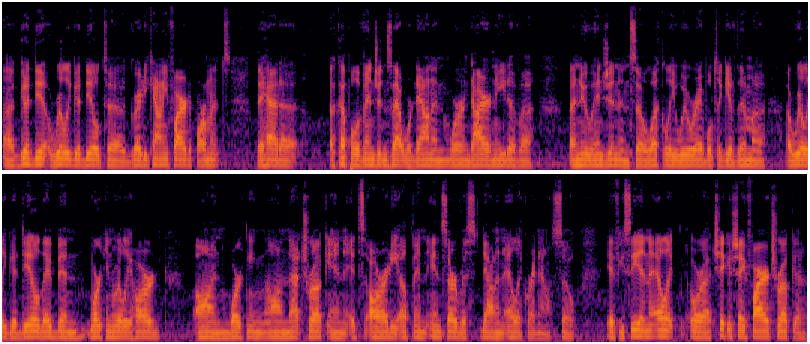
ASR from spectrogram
a good deal, a really good deal to Grady County Fire Departments. They had a a couple of engines that were down and were in dire need of a, a new engine, and so luckily we were able to give them a, a really good deal. They've been working really hard on working on that truck, and it's already up in, in service down in Ellick right now. So if you see an Ellick or a Chickasha fire truck, a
